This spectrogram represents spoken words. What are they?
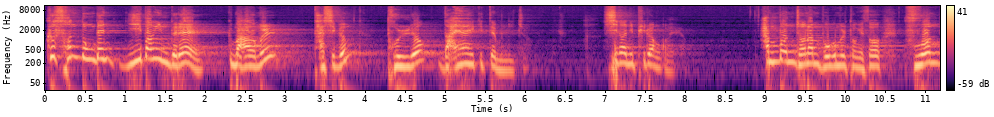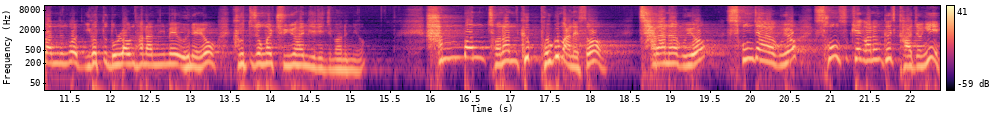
그 선동된 이방인들의 그 마음을 다시금 돌려 놔야 했기 때문이죠. 시간이 필요한 거예요. 한번 전한 복음을 통해서 구원받는 것 이것도 놀라운 하나님의 은혜요. 그것도 정말 중요한 일이지만은요. 한 번 전한 그 복음 안에서 자라나고요, 성장하고요, 성숙해가는 그 과정이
